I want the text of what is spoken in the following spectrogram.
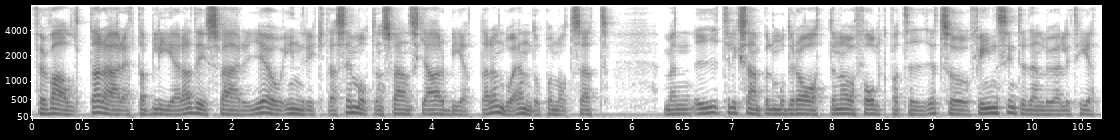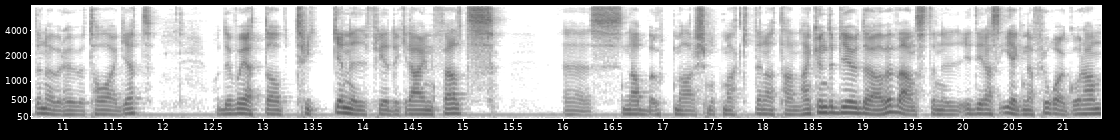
förvaltar är etablerade i Sverige och inriktar sig mot den svenska arbetaren då ändå på något sätt. Men i till exempel Moderaterna och Folkpartiet så finns inte den lojaliteten överhuvudtaget. Och det var ett av tricken i Fredrik Reinfeldts eh, snabba uppmarsch mot makten att han, han kunde bjuda över vänstern i, i deras egna frågor. Han,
